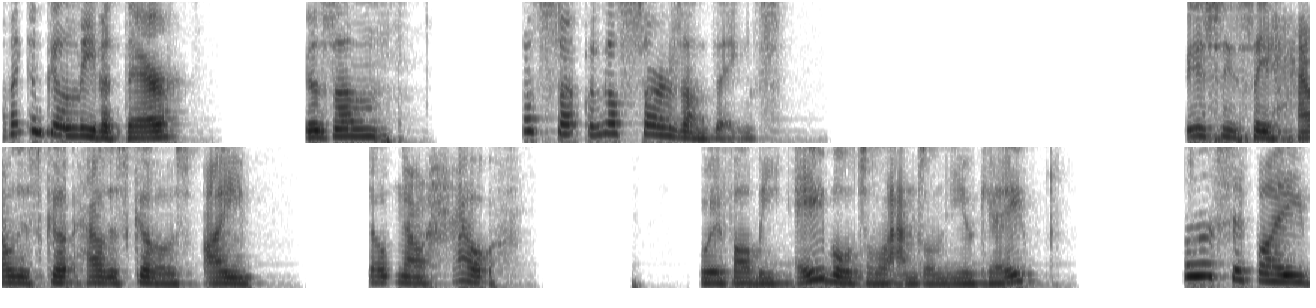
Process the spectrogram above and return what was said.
I think I'm going to leave it there. Because, um, let's we've got started on things basically see how this go how this goes. I don't know how or if I'll be able to land on the UK. Unless if I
